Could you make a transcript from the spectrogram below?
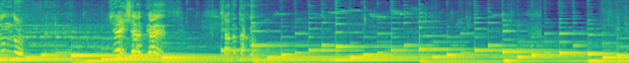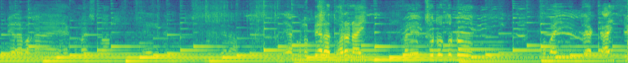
সুন্দর। সেই সাথ গাইস সাথে থাকুন। পেয়ারা ধরে নাই মানে ছোট ছোট সবাই একটা আইছে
